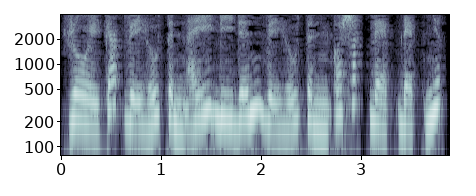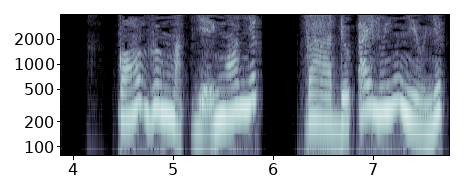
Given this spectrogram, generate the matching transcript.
Rồi các vị hữu tình ấy đi đến vị hữu tình có sắc đẹp đẹp nhất, có gương mặt dễ ngó nhất, và được ái luyến nhiều nhất,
